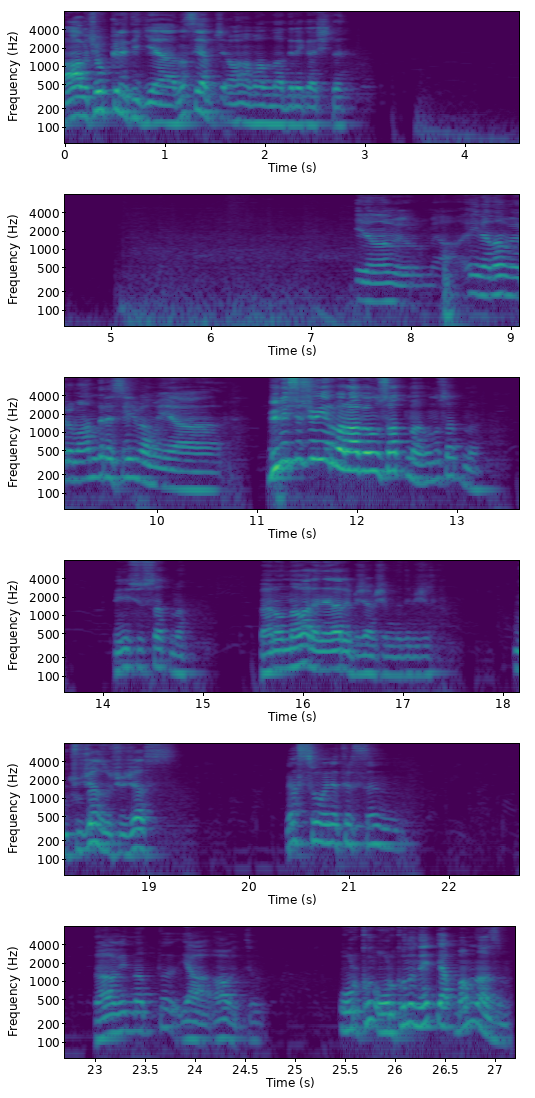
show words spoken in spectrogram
Abi çok kritik ya. Nasıl yapacak? Aha vallahi direkt açtı. İnanamıyorum ya. İnanamıyorum. Andre Silva mı ya? Vinicius Junior var abi onu satma. Onu satma. Vinicius satma. Ben onunla var ya neler yapacağım şimdi Division. Uçacağız uçacağız. Nasıl oynatırsın? Davin'in attı. Ya abi. Orkun, Orkun'u net yapmam lazım.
